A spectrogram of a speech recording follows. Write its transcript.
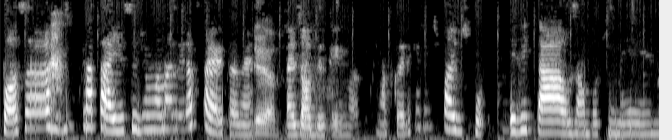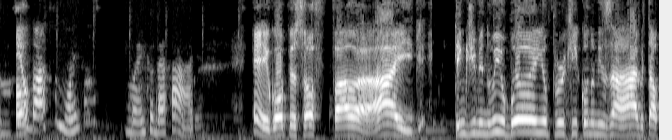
possa tratar isso de uma maneira certa, né? Yeah. Mas óbvio, tem umas, umas coisas que a gente pode, tipo, evitar, usar um pouquinho menos. Eu gosto muito muito dessa área. É, igual o pessoal fala, ai, tem que diminuir o banho porque economizar água e tal.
